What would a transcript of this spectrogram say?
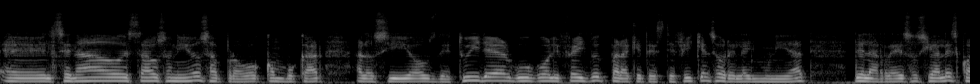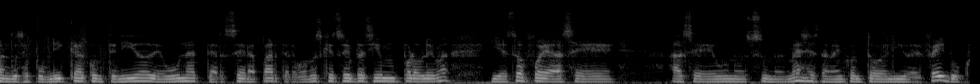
El Senado de Estados Unidos aprobó convocar a los CEOs de Twitter, Google y Facebook para que testifiquen sobre la inmunidad de las redes sociales cuando se publica contenido de una tercera parte. Recordemos que siempre ha sido un problema y eso fue hace, hace unos, unos meses también con todo el lío de Facebook.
